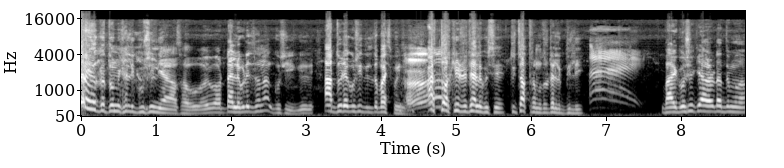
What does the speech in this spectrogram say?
আরে ওকে তুমি খালি ঘুষি নিয়ে আসাও। ডায়লগ দিছো না? ঘুষি। আর দুইটা ঘুষি দিলে তো বাঁচ পাই না আর তোর কি ডায়লগ হইছে? তুই যাত্রার মতো ডায়লগ দিলি। ভাই ঘুষি কি আরেকটা দিব না?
